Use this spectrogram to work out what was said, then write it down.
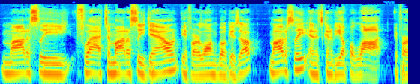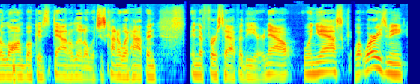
modestly flat to modestly down if our long book is up modestly, and it's going to be up a lot if our long book is down a little, which is kind of what happened in the first half of the year. Now, when you ask what worries me,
